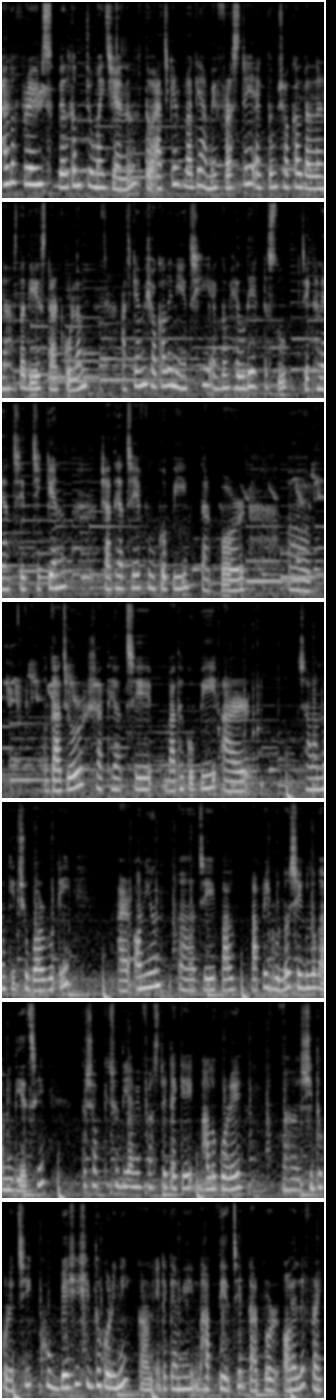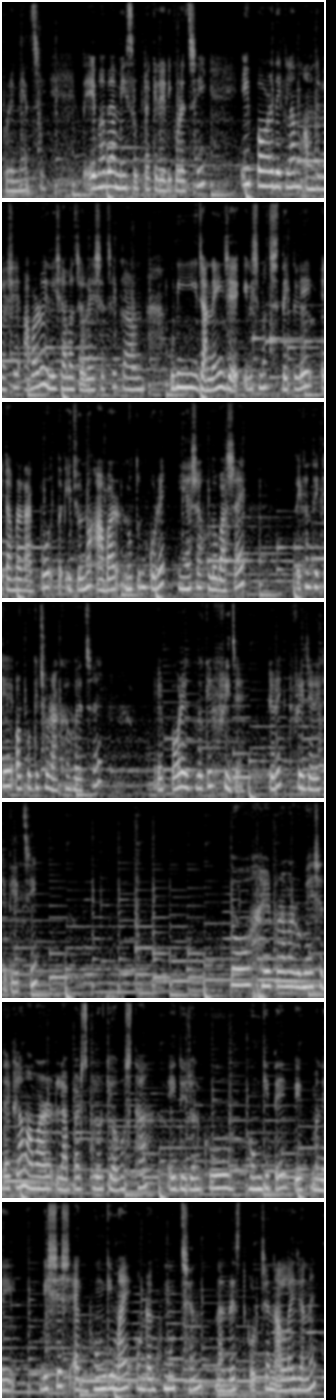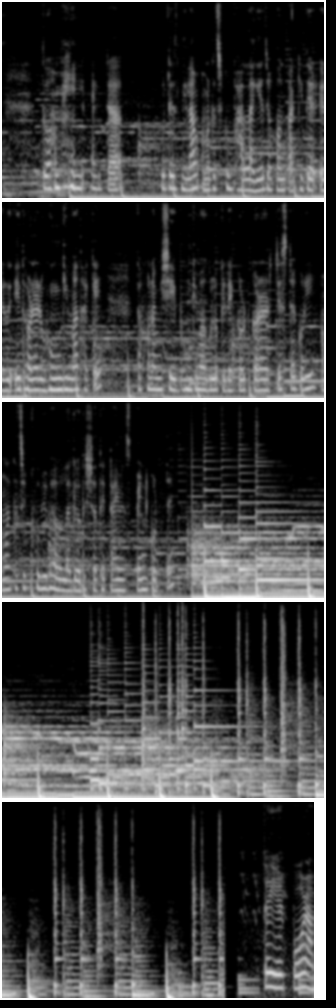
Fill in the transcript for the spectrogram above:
Hello friends welcome to my channel তো আজকের ব্লগে আমি ফার্স্টেই একদম সকালবেলার নাস্তা দিয়ে স্টার্ট করলাম। আজকে আমি সকালে নিয়েছি একদম হেলদি একটা স্যুপ যেখানে আছে চিকেন সাথে আছে ফুলকপি, তারপর গাজর, সাথে আছে বাঁধাকপি আর সামান্য কিছু বরবটি আর অনিয়ন যে পাল, পাপড়িগুলো, সেগুলো আমি দিয়েছি। তো সব কিছু দিয়ে আমি ফার্স্ট এটাকে ভালো করে সিদ্ধ করেছি। খুব বেশি সিদ্ধ করিনি, কারণ এটাকে আমি ভাপ দিয়েছি, তারপর অয়েলে ফ্রাই করে নিয়েছি। তো এভাবে আমি স্যুপটাকে রেডি করেছি। এরপর দেখলাম আমাদের বাসায় আবারও ইলিশ আলা চলে এসেছে, কারণ উনি জানেই যে ইলিশ মাছ দেখলে এটা আমরা রাখব। তো এই জন্য আবার নতুন করে নিয়ে আসা হলো বাসায়। তো এখান থেকে অল্প কিছু রাখা হয়েছে। এরপর এগুলোকে ফ্রিজে ডিরেক্ট ফ্রিজে রেখে দিয়েছি। এরপর আমার রুমে এসে দেখলাম আমার লাভবার্ডসগুলোর কি অবস্থা। এই দুজন খুব ভঙ্গিতে মানে বিশেষ এক ভঙ্গিমায় ওনারা ঘুমোচ্ছেন, না রেস্ট করছেন আল্লাহ জানে। তো আমি একটা ফুটেজ নিলাম, আমার কাছে খুব ভালো লাগে যখন পাখিদের এই ধরনের ভঙ্গিমা থাকে। তখন আমি সেই ভঙ্গিমাগুলোকে রেকর্ড করার চেষ্টা করি। আমার কাছে খুবই ভালো লাগে ওদের সাথে টাইম স্পেন্ড করতে।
